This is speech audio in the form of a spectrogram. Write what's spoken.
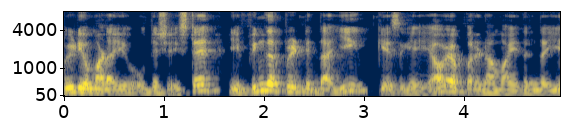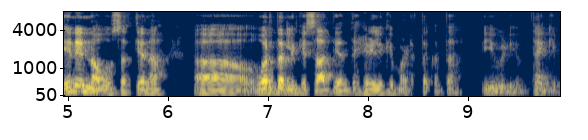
ವಿಡಿಯೋ ಮಾಡೋ ಉದ್ದೇಶ ಇಷ್ಟೇ. ಈ ಫಿಂಗರ್ ಪ್ರಿಂಟ್ ಇಂದ ಈ ಕೇಸ್‌ಗೆ ಯಾವ್ಯಾವ ಪರಿಣಾಮ ಇದರಿಂದ ಏನೇನು ನಾವು ಸತ್ಯನ ಹೊರತರಲಿಕ್ಕೆ ಸಾಧ್ಯ ಅಂತ ಹೇಳಲಿಕ್ಕೆ ಮಾಡಿರ್ತಕ್ಕಂಥ ಈ ವಿಡಿಯೋ. ಥ್ಯಾಂಕ್ ಯು.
